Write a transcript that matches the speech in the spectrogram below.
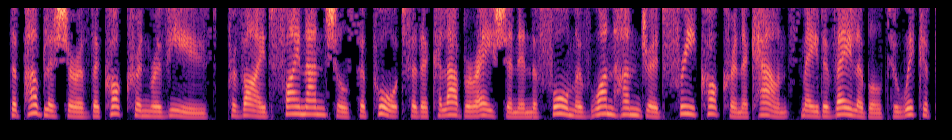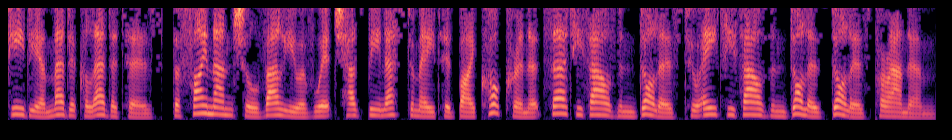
the publisher of the Cochrane Reviews, provide financial support for the collaboration in the form of 100 free Cochrane accounts made available to Wikipedia medical editors, the financial value of which has been estimated by Cochrane at $30,000 to $80,000 per annum.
